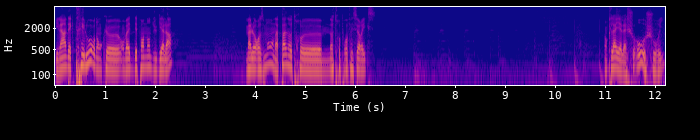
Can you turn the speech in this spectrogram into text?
il a un deck très lourd, donc euh, on va être dépendant du gala. Malheureusement, on n'a pas notre, Professeur X. Donc là, il y a la... Oh, Shuri.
